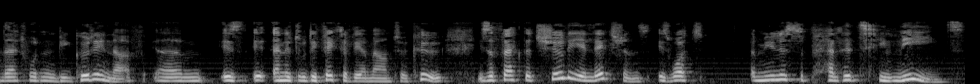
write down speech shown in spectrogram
that wouldn't be good enough um, is, and it would effectively amount to a coup, is the fact that surely elections is what a municipality needs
